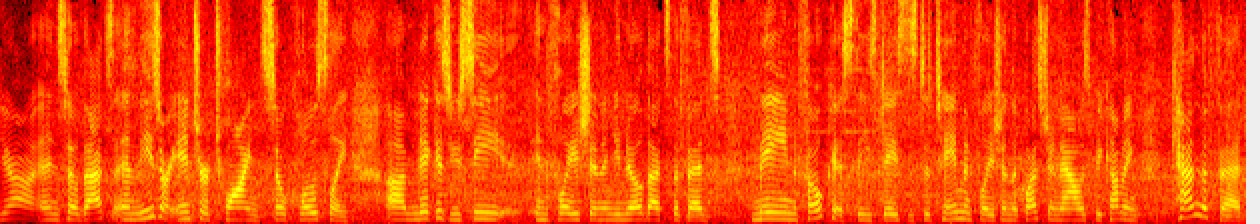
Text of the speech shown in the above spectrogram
Yeah, and so that's and these are intertwined so closely. Um, Nick, as you see inflation, and you know that's the Fed's main focus these days is to tame inflation. The question now is becoming: Can the Fed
